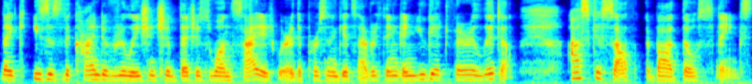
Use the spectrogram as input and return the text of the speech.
like is this the kind of relationship that is one-sided where the person gets everything and you get very little? Ask yourself about those things.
